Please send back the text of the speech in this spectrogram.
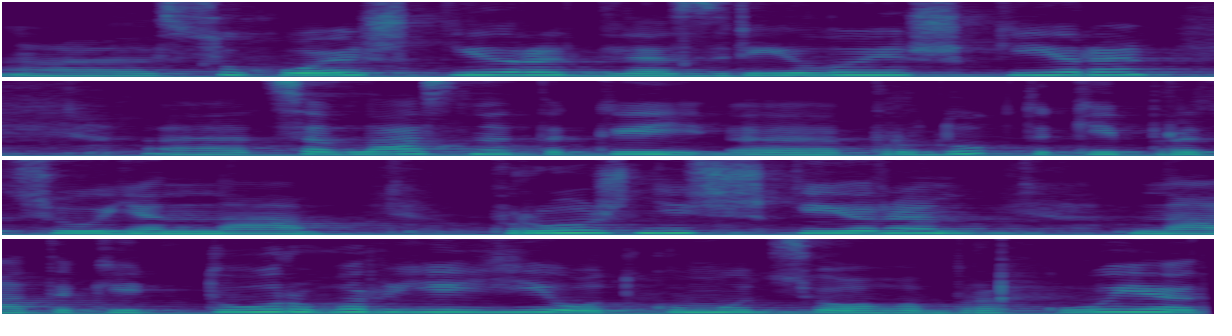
е, сухої шкіри, для зрілої шкіри. Е, Це, власне, такий е, продукт, який працює на пружність шкіри, на такий тургор її. От кому цього бракує,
